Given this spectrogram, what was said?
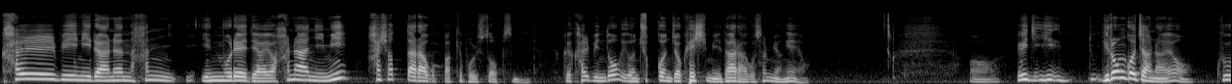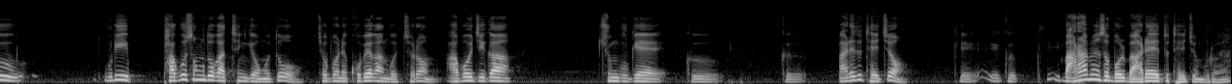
칼빈이라는 한 인물에 대하여 하나님이 하셨다라고 밖에 볼 수 없습니다. 그 칼빈도 이건 주권적 회심이다라고 설명해요. 어, 이, 런 거잖아요. 그 우리 바구 성도 같은 경우도 저번에 고백한 것처럼 아버지가 중국에 그, 그 말해도 되죠? 그, 그 말하면서 뭘 말해도 되죠 물어요.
